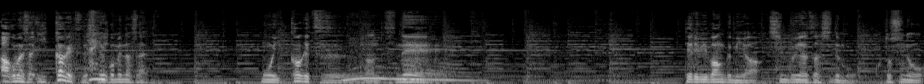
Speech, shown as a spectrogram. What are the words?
あごめんなさい。1ヶ月ですね、はい。ごめんなさい。もう1ヶ月なんですねテレビ番組や新聞や雑誌でも今年の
